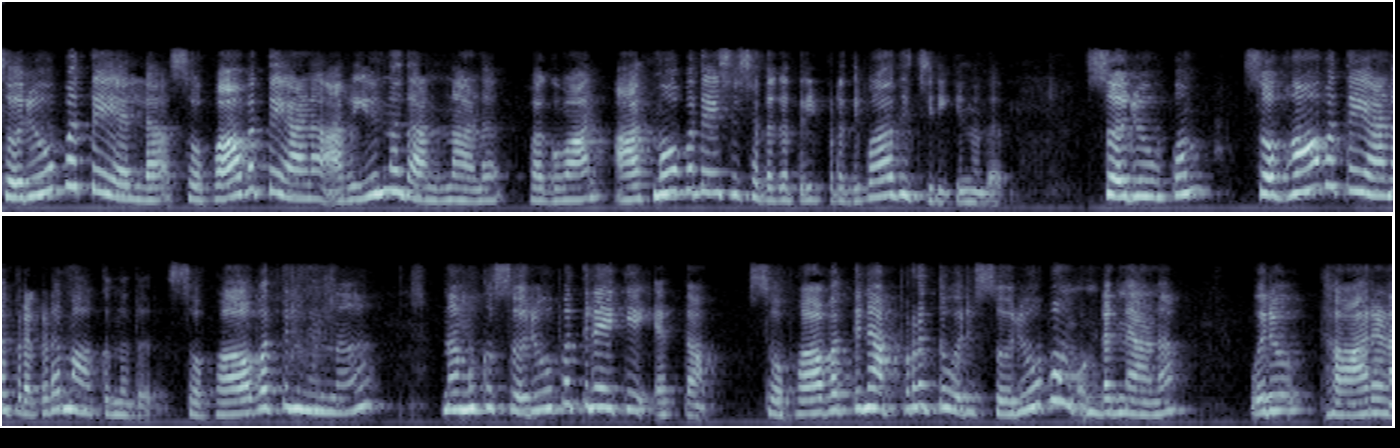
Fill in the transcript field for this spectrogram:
സ്വരൂപത്തെയല്ല സ്വഭാവത്തെയാണ് അറിയുന്നതെന്നാണ് ഭഗവാൻ ആത്മോപദേശ ശതകത്തിൽ പ്രതിപാദിച്ചിരിക്കുന്നത്. സ്വരൂപം സ്വഭാവത്തെയാണ് പ്രകടമാക്കുന്നത്. സ്വഭാവത്തിൽ നിന്ന് നമുക്ക് സ്വരൂപത്തിലേക്ക് എത്താം. സ്വഭാവത്തിന് അപ്പുറത്ത് ഒരു സ്വരൂപം ഉണ്ടെന്നാണ് ഒരു ധാരണ.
